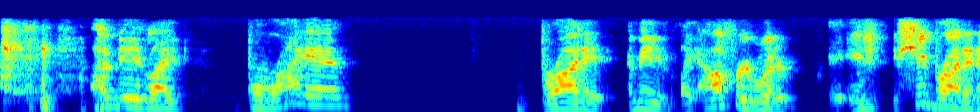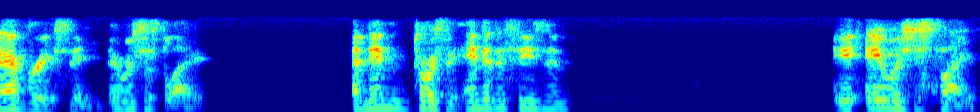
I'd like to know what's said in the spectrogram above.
I mean, like, Brian brought it. I mean, like, Alfre Woodard, she brought it every scene. It was just like, and then towards the end of the season, it, it was just like,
